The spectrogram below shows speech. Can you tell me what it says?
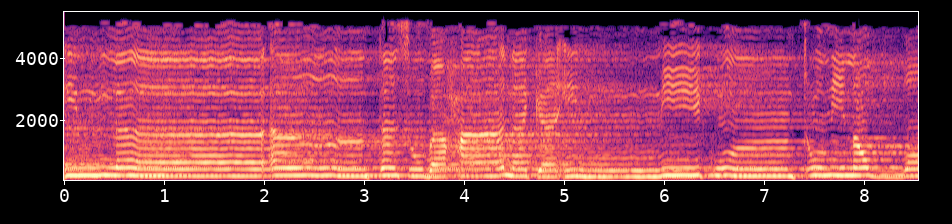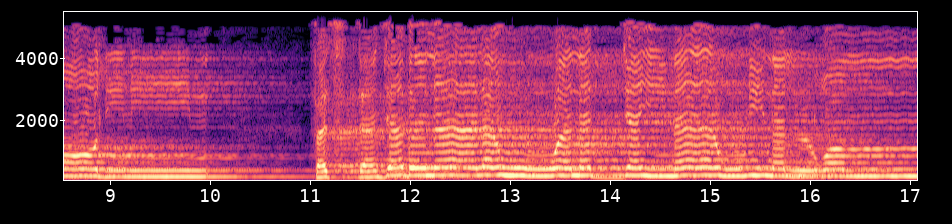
إلا أنت سبحانك إني كنت من الظالمين فاستجبنا له ونجيناه من الغم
